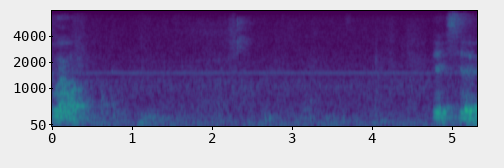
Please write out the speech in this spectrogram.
well. It's a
